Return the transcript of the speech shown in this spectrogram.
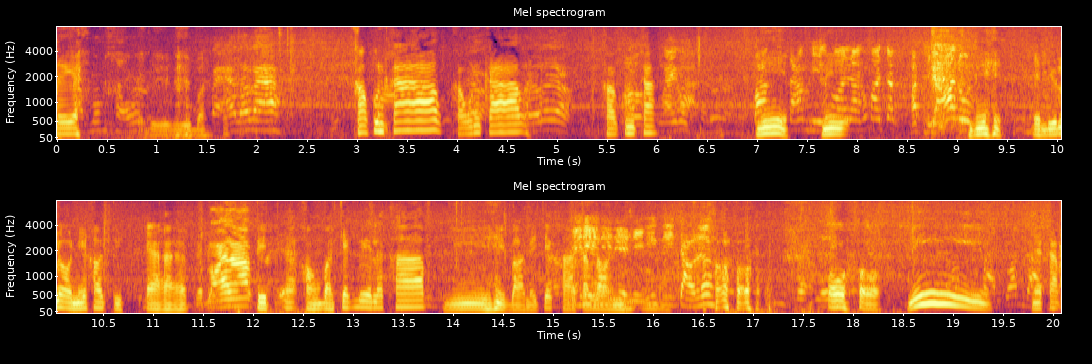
เลยอะดูวิวบ้างขอบคุณครับขอบคุณครับขอบคุณครับนี่นี่นี่ เอนดูโรนี้เขาติดแอร์เรียบร้อยแล้วครับติดแอร์ของบ่าวแจ็คด้วยแล้วครับ นี่บ่าวในแจ็คพาตลอดนี่นี่นี่เจ้าเนื้อโอ้โหนี่นะครับ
